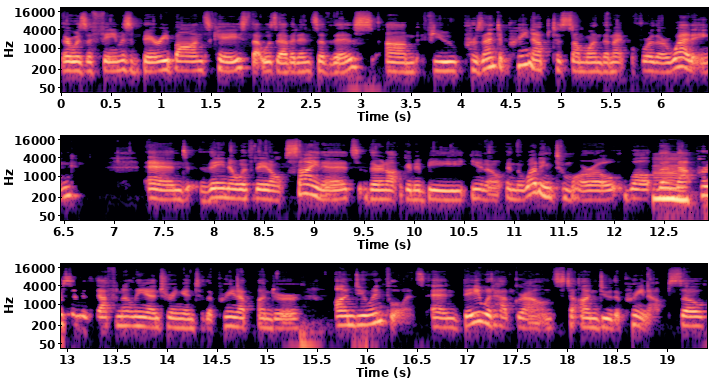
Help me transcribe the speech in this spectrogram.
There was a famous Barry Bonds case that was evidence of this. Um, if you present a prenup to someone the night before their wedding, and they know if they don't sign it, they're not going to be, you know, in the wedding tomorrow. Well, mm. then that person is definitely entering into the prenup under undue influence, and they would have grounds to undo the prenup. So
